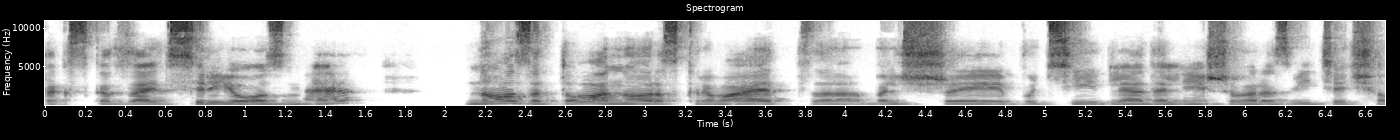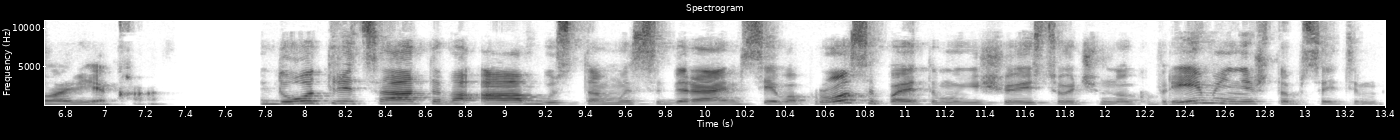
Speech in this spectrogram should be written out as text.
так сказать, серьезная, но зато она раскрывает большие пути для дальнейшего развития человека. До 30 августа мы собираем все вопросы, поэтому еще есть очень много времени, чтобы с этим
